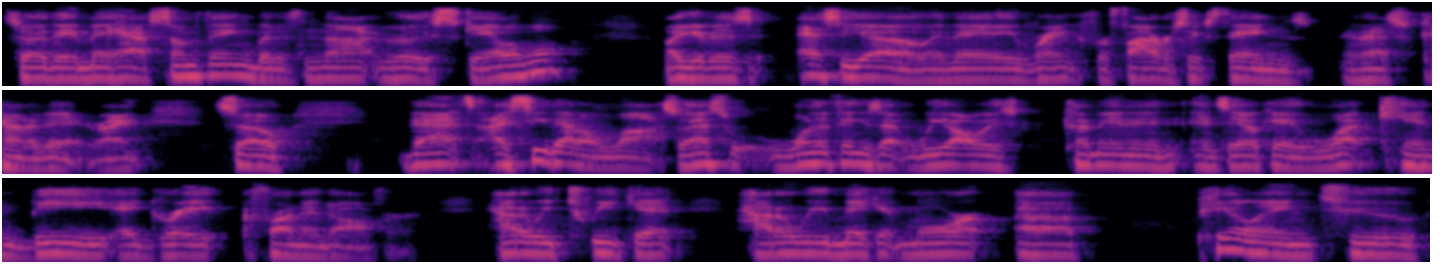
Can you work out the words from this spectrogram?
So they may have something but it's not really scalable like if it's SEO and they rank for five or six things and that's kind of it, right? So that's I see that a lot. So that's one of the things that we always come in and, and say, okay, what can be a great front end offer? How do we tweak it? How do we make it more uh, appealing to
